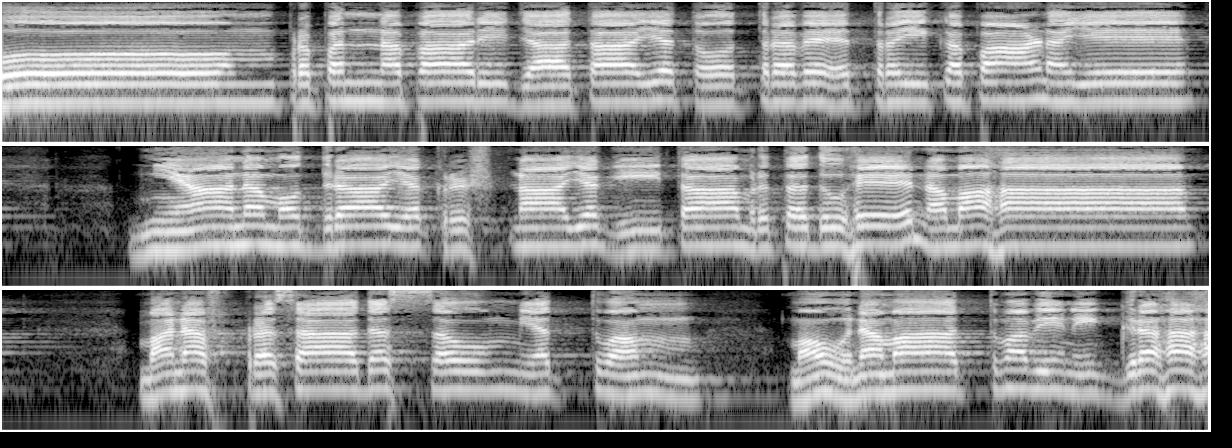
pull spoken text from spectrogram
ॐ प्रपन्नपारिजाताय तोत्रवेत्रैकपाणये ज्ञानमुद्राय कृष्णाय गीतामृतदुहे नमः मनः प्रसादः सौम्यत्वम् मौनमात्मविनिग्रहः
